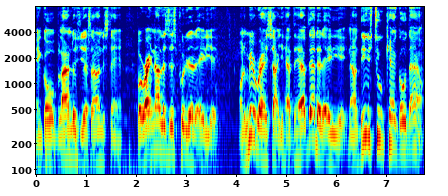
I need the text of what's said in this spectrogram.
and gold blinders. Yes, I understand. But right now, let's just put it at an 88. On the mid-range shot, you have to have that at an 88. Now, these two can't go down.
